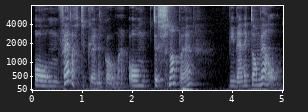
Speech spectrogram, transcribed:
om verder te kunnen komen. Om te snappen wie ben ik dan wel.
